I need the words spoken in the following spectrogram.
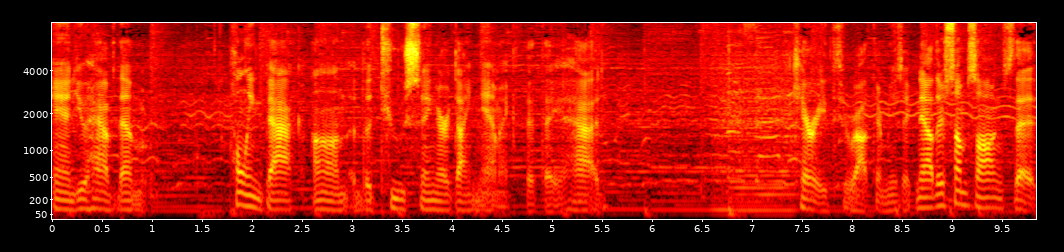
and you have them pulling back on the two singer dynamic that they had carried throughout their music. Now, there's some songs that,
